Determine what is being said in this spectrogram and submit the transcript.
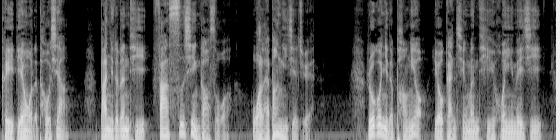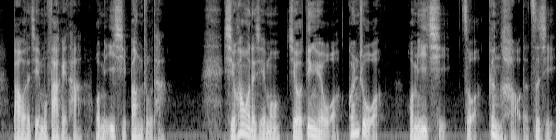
可以点我的头像，把你的问题发私信告诉我，我来帮你解决。如果你的朋友有感情问题、婚姻危机，把我的节目发给他，我们一起帮助他。喜欢我的节目就订阅我、关注我，我们一起做更好的自己。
